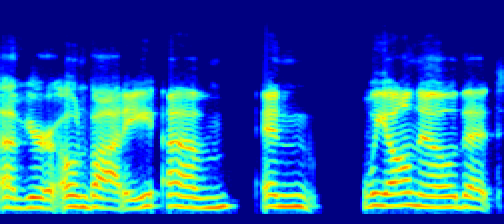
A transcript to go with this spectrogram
of your own body. Um and we all know that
